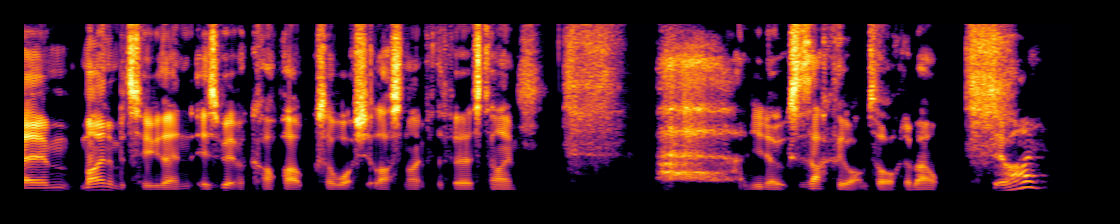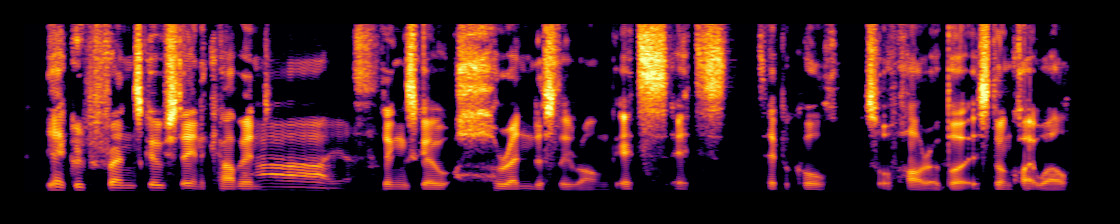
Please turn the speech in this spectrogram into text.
Um, my number two then is a bit of a cop out because I watched it last night for the first time, and you know exactly what I'm talking about. Do I? Yeah, group of friends go stay in a cabin. Ah, yes. Things go horrendously wrong. It's it's typical sort of horror, but it's done quite well.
